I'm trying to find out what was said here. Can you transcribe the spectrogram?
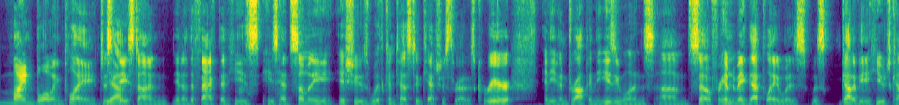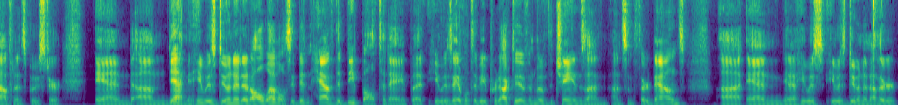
mind blowing play just yeah. based on you know the fact that he's he's had so many issues with contested catches throughout his career and even dropping the easy ones. Um, so for him to make that play was was got to be a huge confidence booster. And um, yeah, I mean he was doing it at all levels. He didn't have the deep ball today, but he was able to be productive and move the chains on on some third downs. Uh, and you know he was he was doing another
